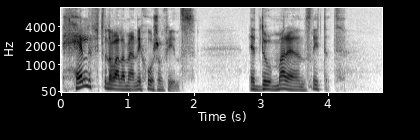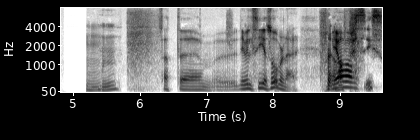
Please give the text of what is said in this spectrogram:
hälften av alla människor som finns är dummare än snittet. Mm. Mm. Så att eh, det vill se så med det där. Ja, Jag- precis.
